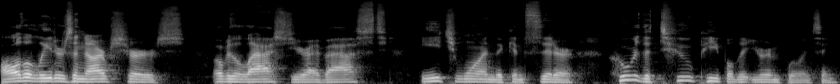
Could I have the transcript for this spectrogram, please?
All the leaders in our church over the last year, I've asked each one to consider who are the two people that you're influencing?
